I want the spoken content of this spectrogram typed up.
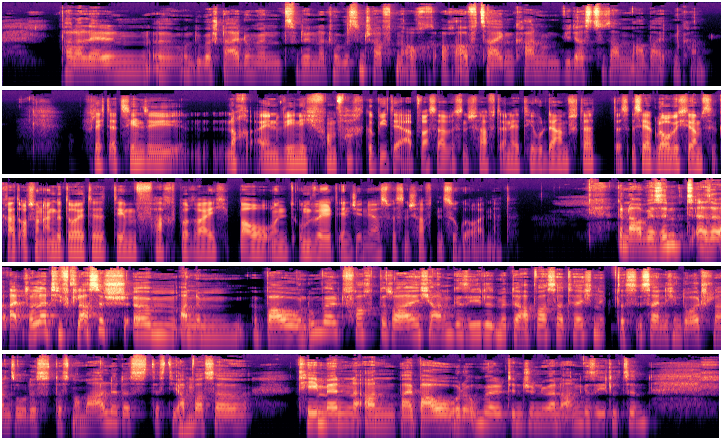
Parallelen äh, und Überschneidungen zu den Naturwissenschaften auch, auch aufzeigen kann und wie das zusammenarbeiten kann. Vielleicht erzählen Sie noch ein wenig vom Fachgebiet der Abwasserwissenschaft an der TU Darmstadt. Das ist ja, glaube ich, Sie haben es gerade auch schon angedeutet, dem Fachbereich Bau- und Umweltingenieurswissenschaften zugeordnet. Genau, wir sind also relativ klassisch ähm, an einem Bau- und Umweltfachbereich angesiedelt mit der Abwassertechnik. Das ist eigentlich in Deutschland so das, das Normale, dass, dass die mhm. Abwasserthemen an, bei Bau- oder Umweltingenieuren angesiedelt sind.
